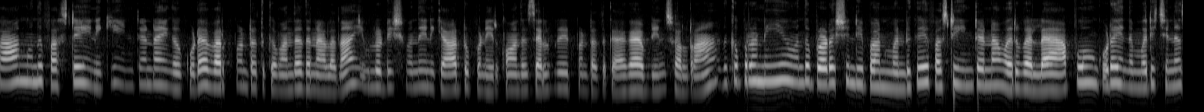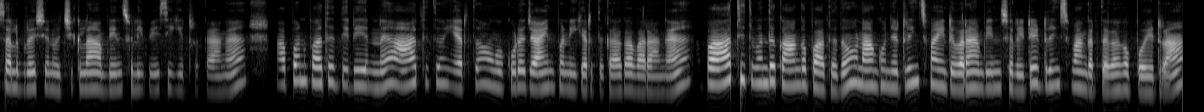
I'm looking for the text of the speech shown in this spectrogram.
காங் வந்து ஃபஸ்ட்டே இன்றைக்கி இன்னைக்கு இன்டென்டாக எங்கள் கூட ஒர்க் பண்ணுறதுக்கு வந்ததுனால தான் இவ்வளோ டிஷ் வந்து இன்னைக்கு ஆர்டர் பண்ணியிருக்கோம். அதை செலிப்ரேட் பண்ணுறதுக்காக அப்படின்னு சொல்கிறான் அதுக்கப்புறம் நீயும் வந்து ப்ரொடக்ஷன் டிபார்ட்மெண்ட்டுக்கு ஃபஸ்ட்டு இன்டர்னாக வருவல்ல. அப்பவும் கூட இந்த மாதிரி சின்ன செலிப்ரேஷன் வச்சுக்கலாம் அப்படின்னு சொல்லி பேசிக்கிட்டு இருக்காங்க. அப்போன்னு பார்த்து திடீர்னு ஆர்த்தித்தும் ஏர்த்தும் அவங்க கூட ஜாயின் பண்ணிக்கிறதுக்காக வராங்க. அப்போ ஆர்த்தித் வந்து காங்க பார்த்ததும் நான் கொஞ்சம் ட்ரிங்க்ஸ் வாங்கிட்டு வரேன் அப்படின்னு சொல்லிட்டு ட்ரிங்க்ஸ் வாங்குறதுக்காக போயிடுறான்.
